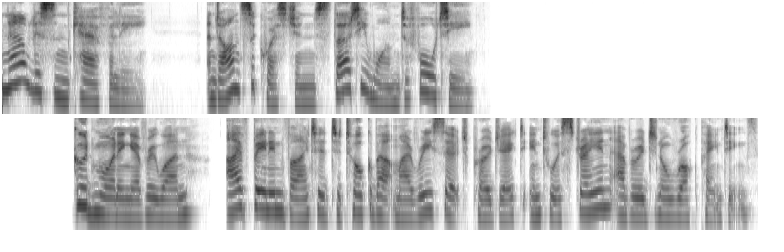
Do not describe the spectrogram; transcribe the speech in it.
Now listen carefully and answer questions 31 to 40. Good morning, everyone. I've been invited to talk about my research project into Australian Aboriginal rock paintings.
